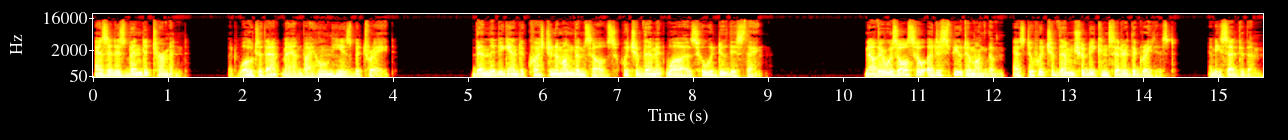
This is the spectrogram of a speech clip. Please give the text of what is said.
as it has been determined. But woe to that man by whom he is betrayed. Then they began to question among themselves which of them it was who would do this thing. Now there was also a dispute among them as to which of them should be considered the greatest. And he said to them,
